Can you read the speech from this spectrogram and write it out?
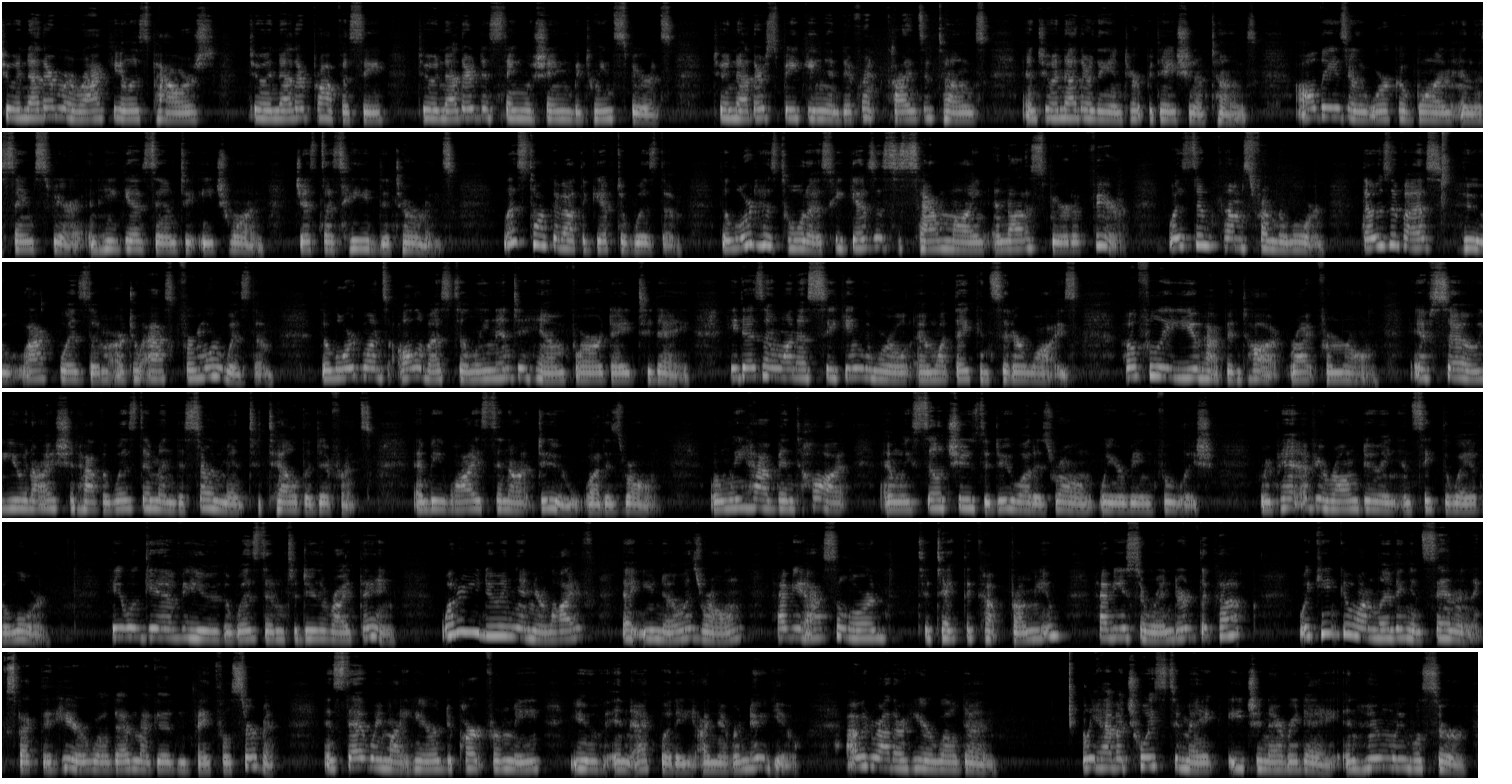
to another miraculous powers, to another prophecy, to another distinguishing between spirits, to another speaking in different kinds of tongues, and to another the interpretation of tongues. All these are the work of one and the same Spirit, and He gives them to each one, just as He determines. Let's talk about the gift of wisdom. The Lord has told us He gives us a sound mind and not a spirit of fear. Wisdom comes from the Lord. Those of us who lack wisdom are to ask for more wisdom. The Lord wants all of us to lean into Him for our day to day. He doesn't want us seeking the world and what they consider wise. Hopefully, you have been taught right from wrong. If so, you and I should have the wisdom and discernment to tell the difference and be wise to not do what is wrong. When we have been taught and we still choose to do what is wrong, we are being foolish. Repent of your wrongdoing and seek the way of the Lord. He will give you the wisdom to do the right thing. What are you doing in your life that you know is wrong? Have you asked the Lord to take the cup from you? Have you surrendered the cup? We can't go on living in sin and expect to hear, Well done, my good and faithful servant. Instead, we might hear, Depart from me, you of inequity, I never knew you. I would rather hear, Well done. We have a choice to make each and every day in whom we will serve.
